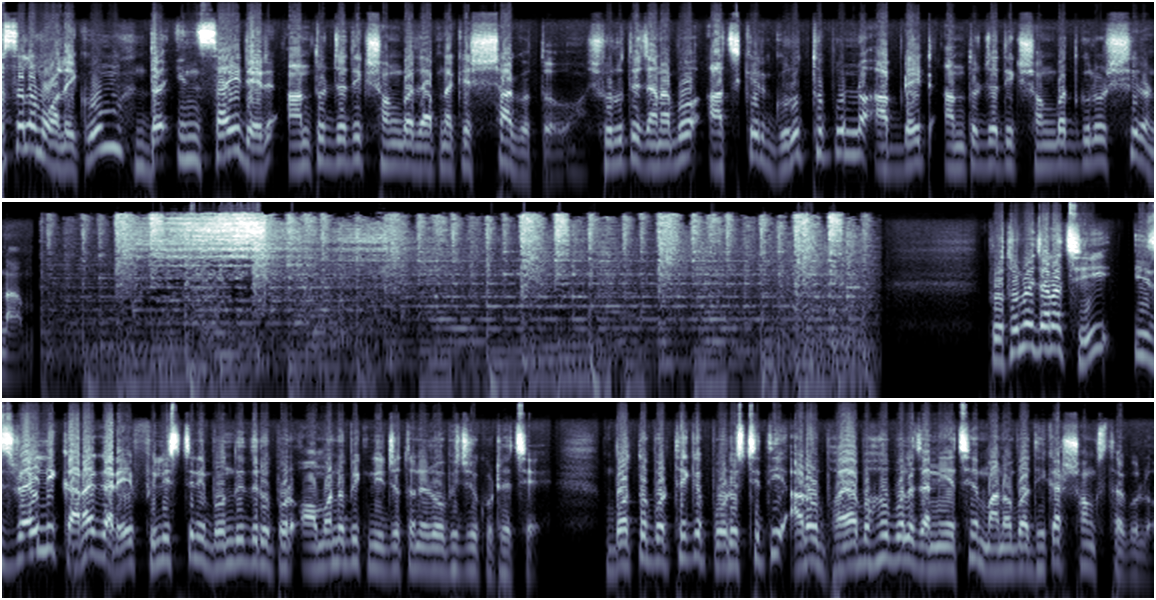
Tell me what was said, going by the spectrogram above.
আসসালামু আলাইকুম। দ্য ইনসাইডের আন্তর্জাতিক সংবাদে আপনাকে স্বাগত। শুরুতে জানাব আজকের গুরুত্বপূর্ণ আপডেট আন্তর্জাতিক সংবাদগুলোর শিরোনাম। প্রথমে জানাচ্ছি, ইসরায়েলি কারাগারে ফিলিস্তিনি বন্দীদের উপর অমানবিক নির্যাতনের অভিযোগ উঠেছে। বর্তপর থেকে পরিস্থিতি আরও ভয়াবহ বলে জানিয়েছে মানবাধিকার সংস্থাগুলো।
